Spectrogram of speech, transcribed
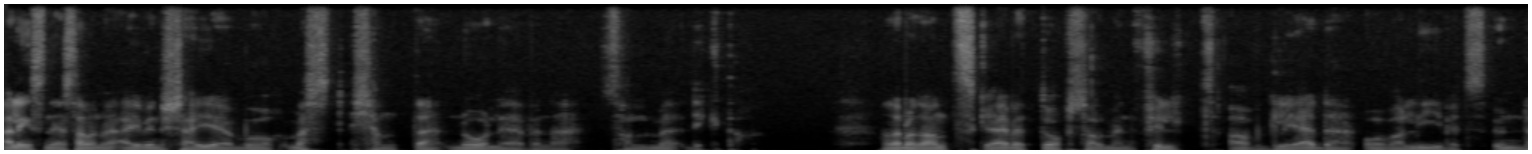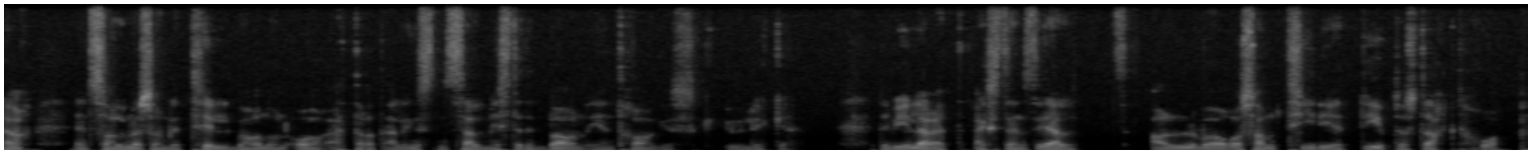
Ellingsen er sammen med Eivind Skeie vår mest kjente nålevende salmedikter. Han har blant annet skrevet dåpssalmen Fylt av glede over livets under, en salme som ble til bare noen år etter at Ellingsen selv mistet et barn i en tragisk ulykke. Det hviler et eksistensielt alvor og samtidig et dypt og sterkt håp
